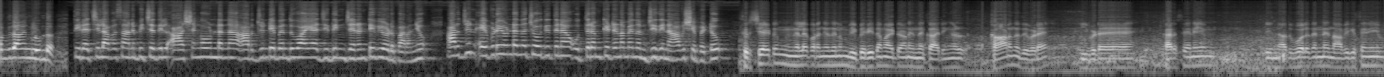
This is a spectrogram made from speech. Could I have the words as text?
സംവിധാനങ്ങളുണ്ട്. തിരച്ചിൽ അവസാനിപ്പിച്ചതിൽ ആശങ്ക ഉണ്ടെന്ന് അർജുന്റെ ബന്ധുവായ ജിതിൻ ജനൻ ടിവിയോട് പറഞ്ഞു. അർജുൻ എവിടെയുണ്ടെന്ന ചോദ്യത്തിന് ഉത്തരം കിട്ടണമെന്നും ജിതിൻ ആവശ്യപ്പെട്ടു. തീർച്ചയായിട്ടും ഇന്നലെ പറഞ്ഞതിലും വിപരീതമായിട്ടാണ് ഇന്ന് കാര്യങ്ങൾ കാണുന്നത് ഇവിടെ. ഇവിടെ കരസേനയും പിന്നെ അതുപോലെ തന്നെ നാവികസേനയും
